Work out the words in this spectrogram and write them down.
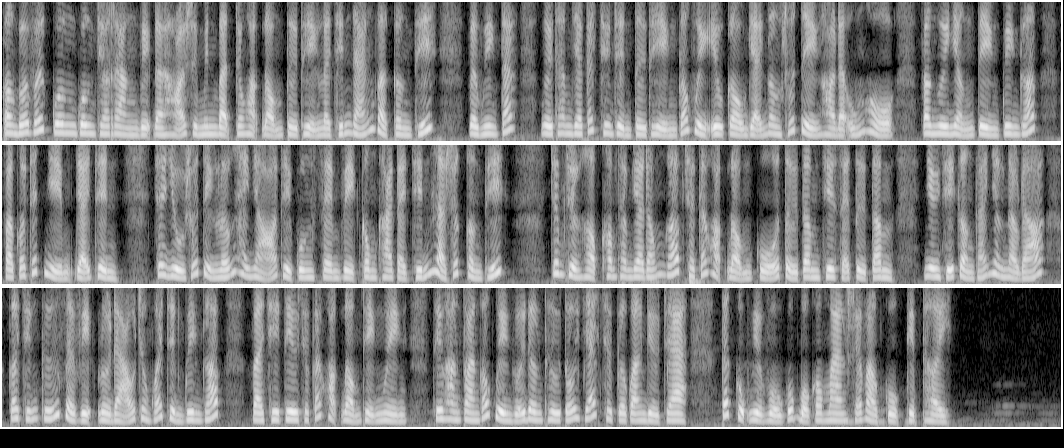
Còn đối với quân, quân cho rằng việc đòi hỏi sự minh bạch trong hoạt động từ thiện là chính đáng và cần thiết. Về nguyên tắc, người tham gia các chương trình từ thiện có quyền yêu cầu giải ngân số tiền họ đã ủng hộ và người nhận tiền quyên góp và có trách nhiệm giải trình. Cho dù số tiền lớn hay nhỏ thì quân xem việc công khai tài chính là rất cần thiết. Trong trường hợp không tham gia đóng góp cho các hoạt động của tự tâm chia sẻ từ tâm, nhưng chỉ cần cá nhân nào đó có chứng cứ về việc lừa đảo trong quá trình quyên góp và chi tiêu cho các hoạt động thiện nguyện, thì hoàn toàn có quyền gửi đơn thư tố giác cho cơ quan điều tra. Các cục nghiệp vụ của Bộ Công an sẽ vào cuộc kịp thời.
